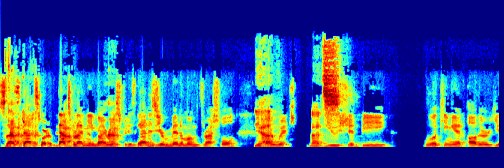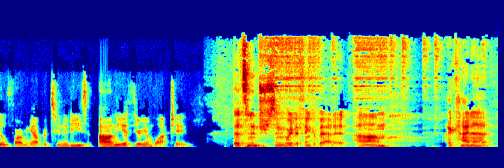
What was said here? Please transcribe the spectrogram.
So that's that's sort of that's yeah. what I mean by risk Is That is your minimum threshold yeah, by which that's... you should be looking at other yield farming opportunities on the Ethereum blockchain. That's an interesting way to think about it. Um, I kind of,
